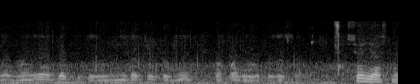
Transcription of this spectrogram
да? но я опять-таки не хочу, чтобы мы попали в эту засаду. Все ясно.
